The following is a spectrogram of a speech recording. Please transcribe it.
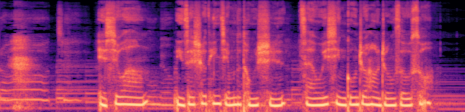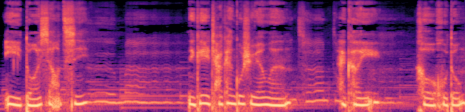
也希望你在收听节目的同时，在微信公众号中搜索“一朵小七”，你可以查看故事原文，还可以和我互动。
